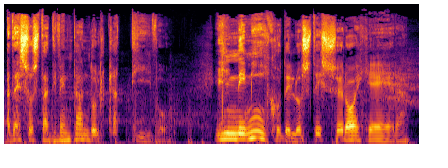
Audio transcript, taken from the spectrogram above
Adesso sta diventando il cattivo, il nemico dello stesso eroe che era.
